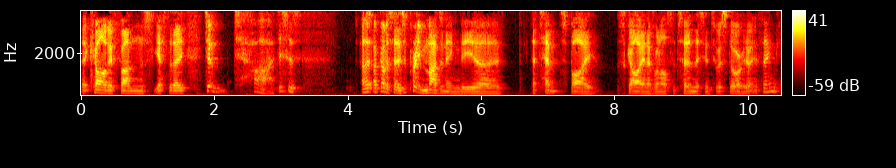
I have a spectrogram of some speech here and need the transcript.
at Cardiff fans yesterday. Ah, this is, I, I've got to say, this is pretty maddening. The uh, attempt by Sky and everyone else to turn this into a story, don't you think?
